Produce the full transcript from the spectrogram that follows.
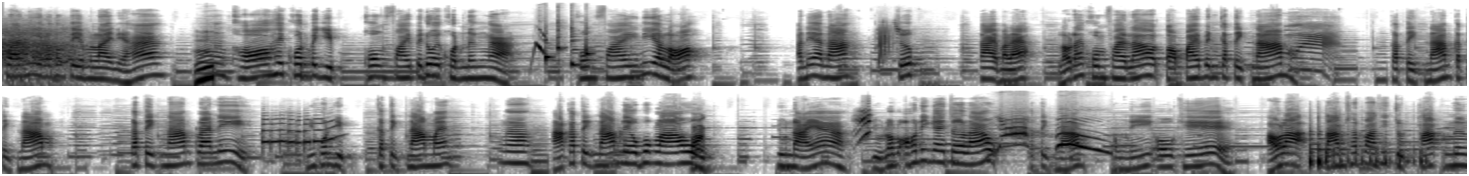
แกรนนี่เราต้องเตรียมอะไรเนี่ยฮะอืมขอให้คนไปหยิบโคมไฟไปด้วยคนนึงอะ โคมไฟนี่เหรอ อันเนี้ยนะจึ๊บได้มาแล้ว เราได้โคมไฟแล้วต่อไปเป็นกระติกน้ำกระติกน้ำกระติกน้ำกระติกน้ำแกรนนี่ มีคนหยิบกระติกน้ำไหมงะหากระติกน้ำเร็วพวกเราอยู่ไหนอะ อยู่รอบๆอ๋อนี่ไงเจอแล้ว กระติกน้ำตรงนี้โอเค เอาล่ะ ตามฉันมาที่จุดพักหนึ่ง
